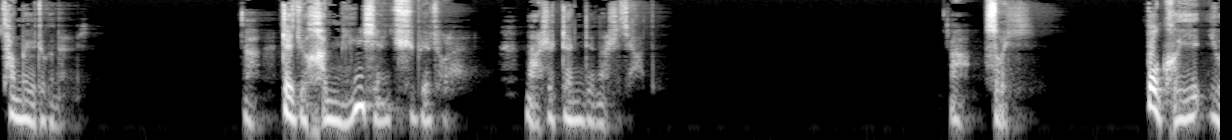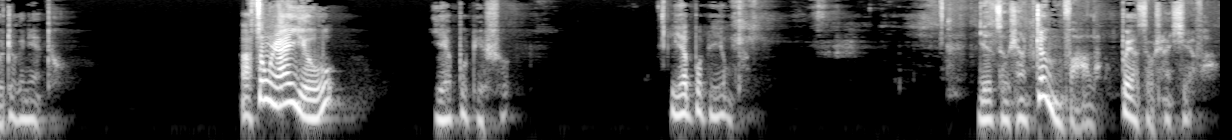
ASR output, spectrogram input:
他没有这个能力，啊，这就很明显区别出来，那是真的，那是假的，啊，所以不可以有这个念头，啊，纵然有，也不必说。也不必用它，你走向正法了，不要走上邪法，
